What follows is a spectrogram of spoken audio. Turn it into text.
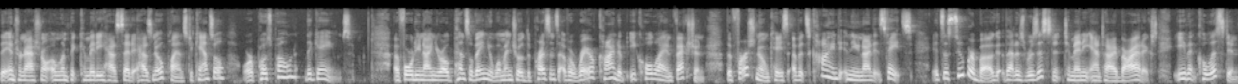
The International Olympic Committee has said it has no plans to cancel or postpone the Games. A 49 year old Pennsylvania woman showed the presence of a rare kind of E. coli infection, the first known case of its kind in the United States. It's a superbug that is resistant to many antibiotics, even colistin,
